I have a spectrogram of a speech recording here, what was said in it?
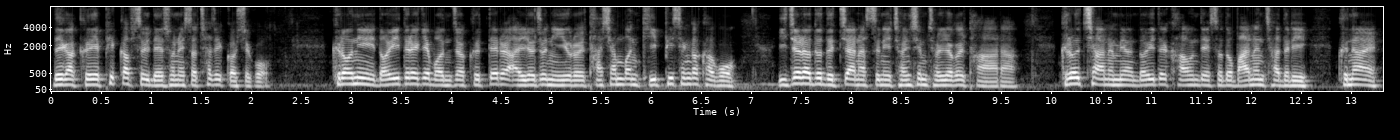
내가 그의 핏값을 내 손에서 찾을 것이고 그러니 너희들에게 먼저 그때를 알려준 이유를 다시 한번 깊이 생각하고 이제라도 늦지 않았으니 전심 전력을 다하라. 그렇지 않으면 너희들 가운데에서도 많은 자들이 그날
